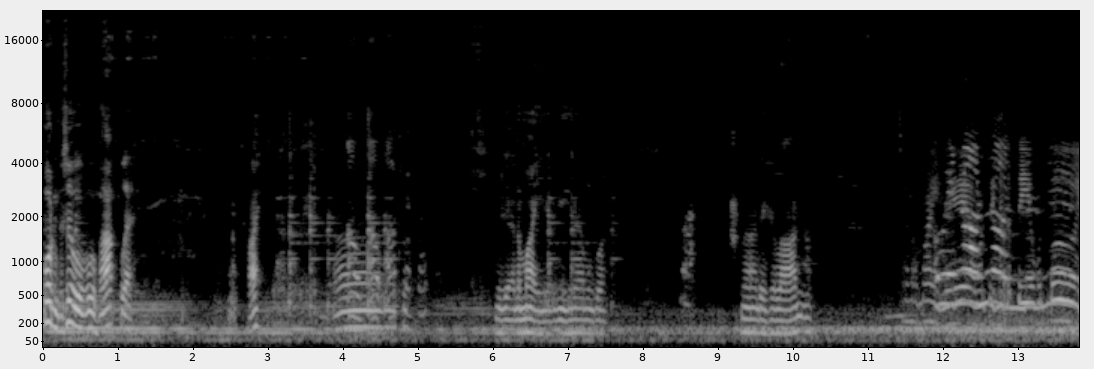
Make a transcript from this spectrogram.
ป่นก็ซื้อบ่พักเลยไปอ่ามีแต่อนามัยดีนะมึงก่อนน่าได้ฉลานไม่ แล้วมันเป็นกระเตียวมันเปื่อย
